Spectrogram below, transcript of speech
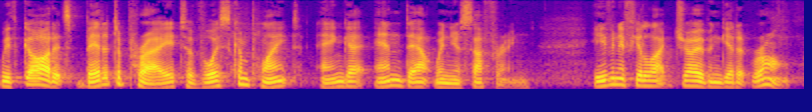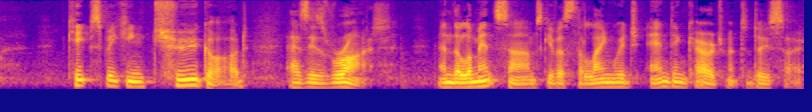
With God, it's better to pray, to voice complaint, anger, and doubt when you're suffering, even if you're like Job and get it wrong, keep speaking to God as is right. And the lament psalms give us the language and encouragement to do so.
